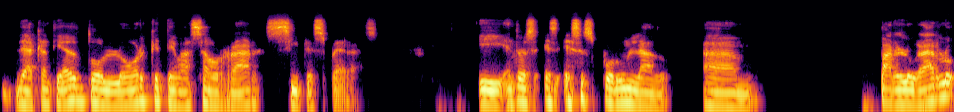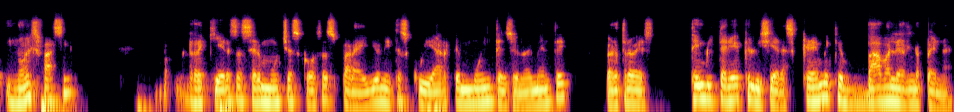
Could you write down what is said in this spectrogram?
de la cantidad de dolor que te vas a ahorrar si te esperas. Y entonces, es, eso es por un lado. para lograrlo, no es fácil, requieres hacer muchas cosas para ello, necesitas cuidarte muy intencionalmente, pero otra vez, te invitaría a que lo hicieras. Créeme que va a valer la pena.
